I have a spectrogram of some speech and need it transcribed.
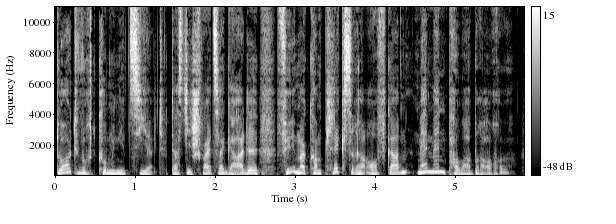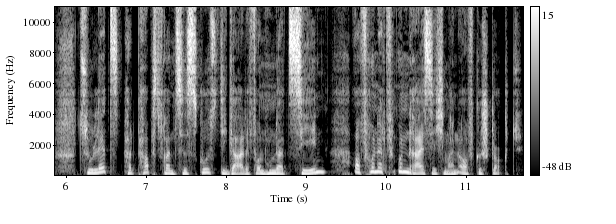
Dort wird kommuniziert, dass die Schweizer Garde für immer komplexere Aufgaben mehr Manpower brauche. Zuletzt hat Papst Franziskus die Garde von 110 auf 135 Mann aufgestockt.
